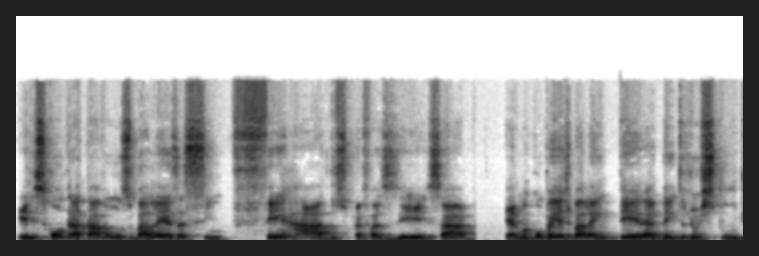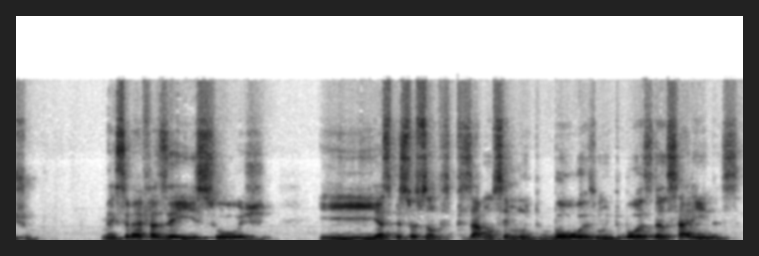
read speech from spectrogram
eles contratavam os balés assim ferrados para fazer, sabe? Era uma companhia de balé inteira dentro de um estúdio. Como é que você vai fazer isso hoje? E as pessoas precisavam ser muito boas, muito boas dançarinas.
